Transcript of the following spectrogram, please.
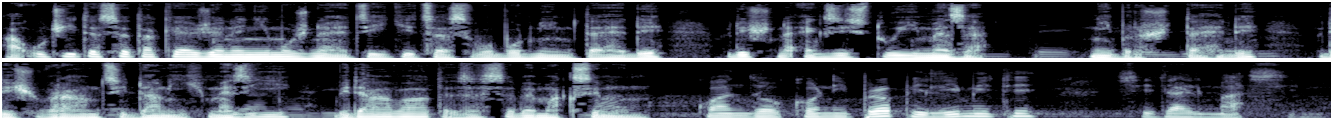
A učíte se také, že není možné cítit se svobodným tehdy, když neexistují meze, nýbrž tehdy, když v rámci daných mezí vydáváte ze sebe maximum. Quando con i propri limiti si dà il massimo.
